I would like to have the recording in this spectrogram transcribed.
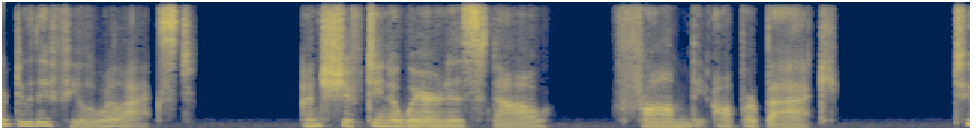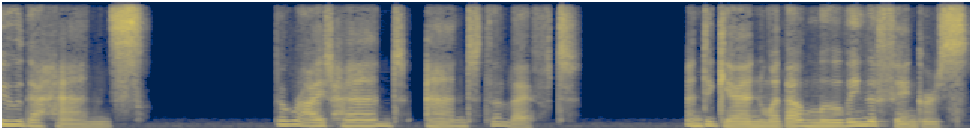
Or do they feel relaxed? And shifting awareness now from the upper back to the hands the right hand and the left. And again, without moving the fingers,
